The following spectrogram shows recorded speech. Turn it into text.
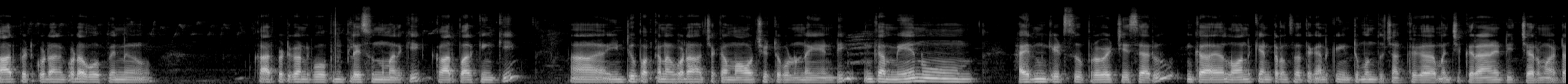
కార్ పెట్టుకోవడానికి కూడా ఓపెన్ కార్ పెట్టుకోవడానికి ఓపెన్ ప్లేస్ ఉంది మనకి కార్ పార్కింగ్కి ఇంటి పక్కన కూడా చక్కగా మామిడి చెట్లు కూడా ఉన్నాయండి. ఇంకా మెయిన్ ఐరన్ గేట్స్ ప్రొవైడ్ చేశారు. ఇంకా లోన్కి ఎంట్రన్స్ అయితే కనుక ఇంటి ముందు చక్కగా మంచి గ్రానైట్ ఇచ్చారన్నమాట.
